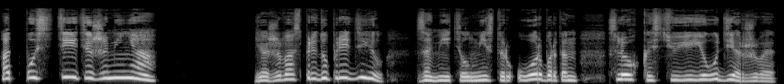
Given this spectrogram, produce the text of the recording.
«Отпустите же меня!» «Я же вас предупредил», — заметил мистер Уорбертон с легкостью ее удерживая,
